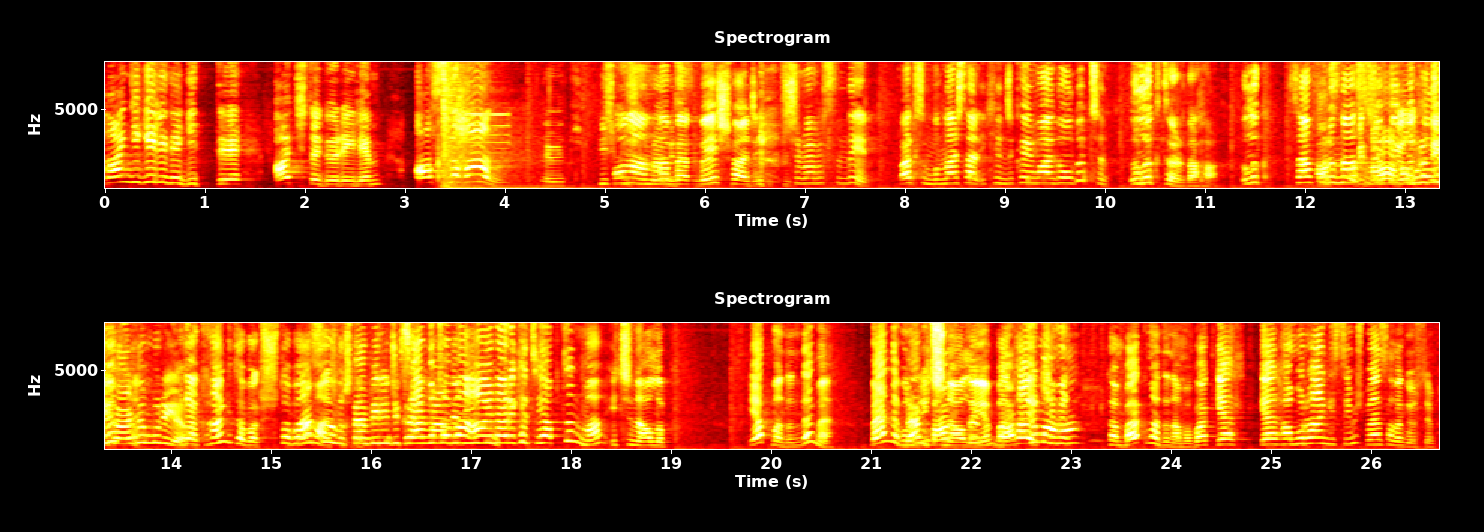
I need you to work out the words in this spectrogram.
hangi geline gitti? Aç da görelim. Aslıhan. Evet. Hiç Son anda pişirmemişsin. bak 5 verecek. Pişirmemişsin değil. Bak şimdi bunlar sen ikinci kayınvalide olduğu için ılıktır daha. Ilık. Sen fırından Aslında- sıcak Aa, ılık hamuru alıyorsun. çıkardın buraya. Bir dakika hangi tabak? Şu tabağı mı Nasıl açmıştın? Ben birinci Sen bu kayınvalide tabağa değilim. aynı hareketi yaptın mı? İçine alıp. Yapmadın değil mi? Ben de bunun Ben içine baktım, alayım. Bak, baktım ama. Tamam bakmadın ama bak gel. Gel hamur hangisiymiş ben sana göstereyim.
